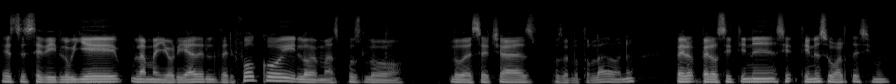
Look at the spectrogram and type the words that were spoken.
Este se diluye la mayoría del, del foco y lo demás pues lo, lo desechas pues del otro lado, ¿no? Pero, pero sí tiene, sí tiene su arte, Simón.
